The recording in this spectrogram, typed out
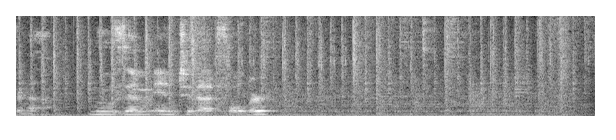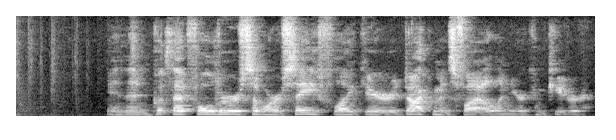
we're gonna move them into that folder. And then put that folder somewhere safe, like your documents file on your computer.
